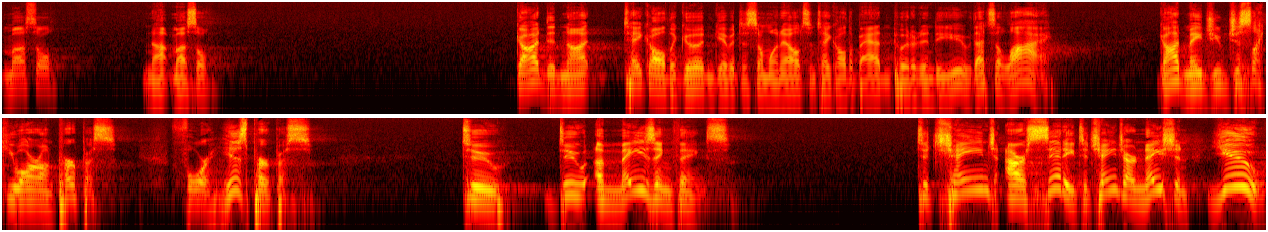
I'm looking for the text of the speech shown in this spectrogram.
Muscle, not muscle. God did not take all the good and give it to someone else and take all the bad and put it into you. That's a lie. God made you just like you are on purpose for His purpose to do amazing things, to change our city, to change our nation. You,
